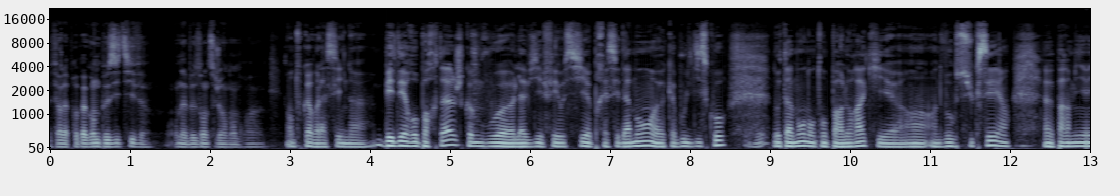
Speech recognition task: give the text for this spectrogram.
de faire la propagande positive on a besoin de ce genre d'endroit. En tout cas, voilà, c'est une euh, BD reportage, comme vous euh, l'aviez fait aussi euh, précédemment, Kaboul Disco, notamment, dont on parlera, qui est un, de vos succès hein, parmi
